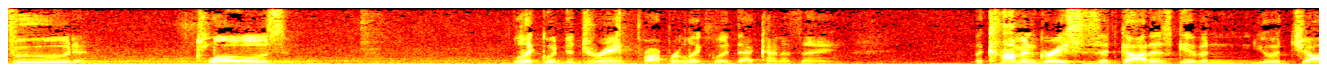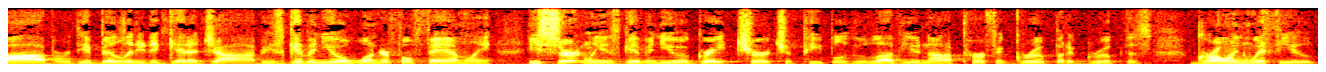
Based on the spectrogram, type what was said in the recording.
food and clothes and liquid to drink, proper liquid, that kind of thing. The common grace is that God has given you a job or the ability to get a job. He's given you a wonderful family. He certainly has given you a great church of people who love you, not a perfect group, but a group that's growing with you,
